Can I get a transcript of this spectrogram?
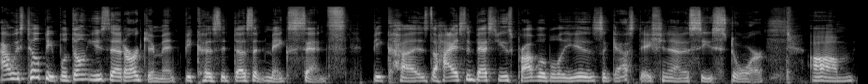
I always tell people don't use that argument because it doesn't make sense. Because the highest and best use probably is a gas station and a C store. Um,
